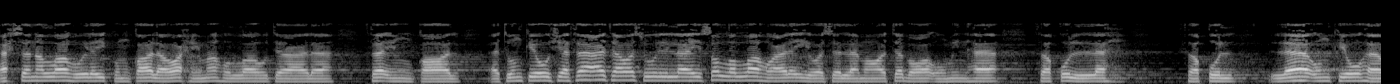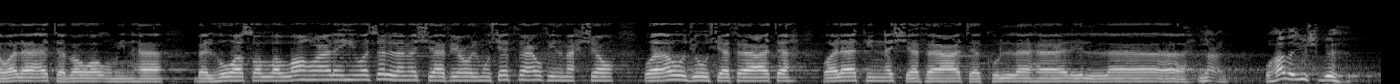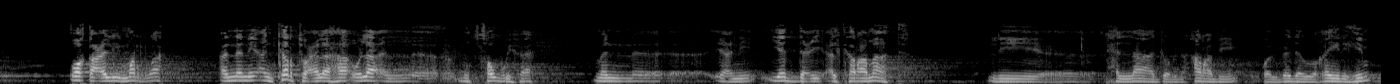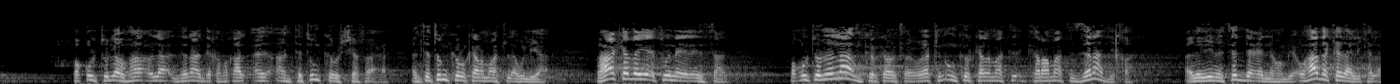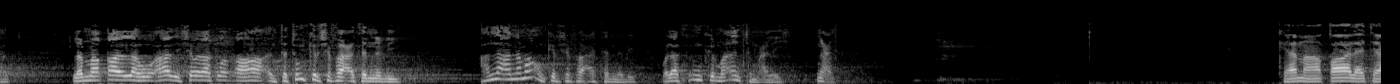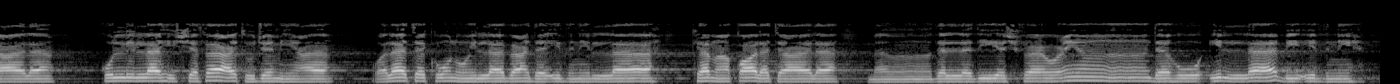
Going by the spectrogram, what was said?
أحسن الله إليكم قال رحمه الله تعالى. فإن قال أتنكر شفاعة رسول الله صلى الله عليه وسلم وتبرأ منها؟ فقل له فقل لا أنكرها ولا أتبرأ منها بل هو صلى الله عليه وسلم الشافع المشفع في المحشر وأرجو شفاعته ولكن الشفاعة كلها لله. نعم. وهذا يشبه وقع لي مرة أنني أنكرت على هؤلاء المتصوفة من يعني يدعي الكرامات للحلاج وابن عربي والبدوي وغيرهم. فقلت له هؤلاء زنادقة فقال أنت تنكر الشفاعة أنت تنكر كرامات الأولياء فهكذا يأتون إلى الإنسان. فقلت له لا أنكر كرامات ولكن أنكر كرامات, كرامات الزنادقة الذين تدعي أنهم بها وهذا كذلك الآن. لما قال له هذه الشفاعة آه أنت تنكر شفاعة النبي. قال لا أنا ما أنكر شفاعة النبي ولكن أنكر ما أنتم عليه. نعم. كما قال تعالى قل لله الشفاعة جميعا ولا تكون إلا بعد إذن الله. كما قال تعالى من ذا الذي يشفع عنده إلا بإذنه.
